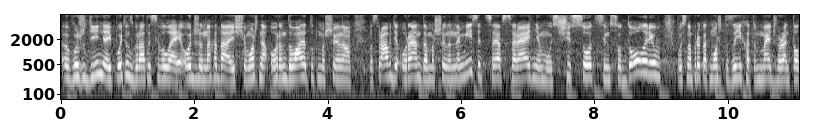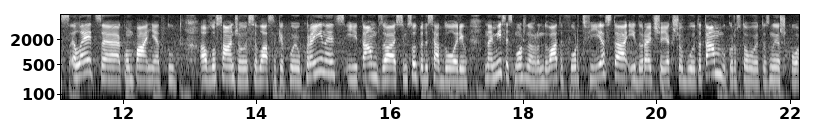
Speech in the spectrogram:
е, вождіння і потім збиратися в алеї. Отже, нагадаю, що можна орендувати тут машину. Насправді оренда машини. Машини на місяць це в середньому 600-700 доларів. Ось, наприклад, можете заїхати в Major Rentals LA, це компанія тут в Лос-Анджелесі, власник якої українець, і там за 750 доларів на місяць можна орендувати Ford Fiesta. І, до речі, якщо будете там, використовуєте знижку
